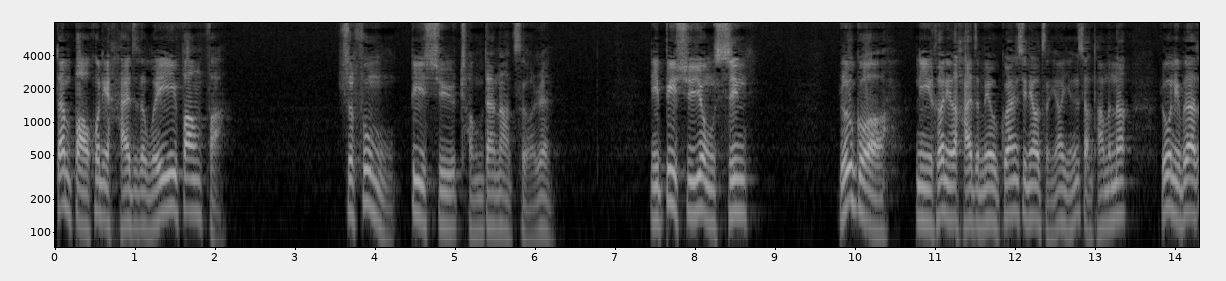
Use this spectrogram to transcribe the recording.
但保护你孩子的唯一方法，是父母必须承担那责任。你必须用心。如果你和你的孩子没有关系，你要怎样影响他们呢？如果你不在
